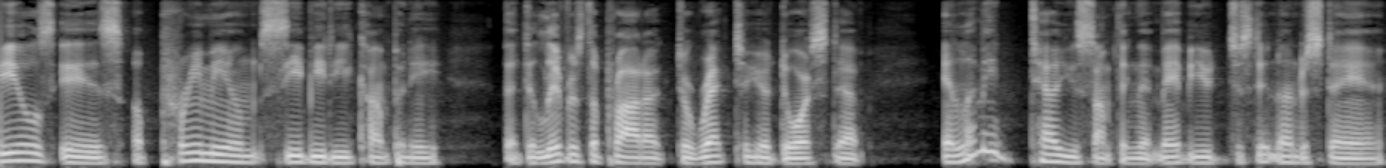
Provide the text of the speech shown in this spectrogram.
Feals is a premium CBD company that delivers the product direct to your doorstep. And let me tell you something that maybe you just didn't understand.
